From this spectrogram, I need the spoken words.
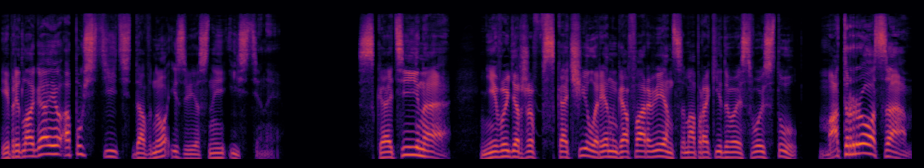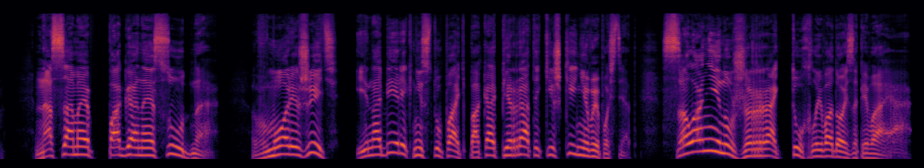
и предлагаю опустить давно известные истины. «Скотина!» — не выдержав, вскочил Ренгафар венцем, опрокидывая свой стул. «Матросам! На самое поганое судно! В море жить и на берег не ступать, пока пираты кишки не выпустят. Солонину жрать тухлой водой запивая.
